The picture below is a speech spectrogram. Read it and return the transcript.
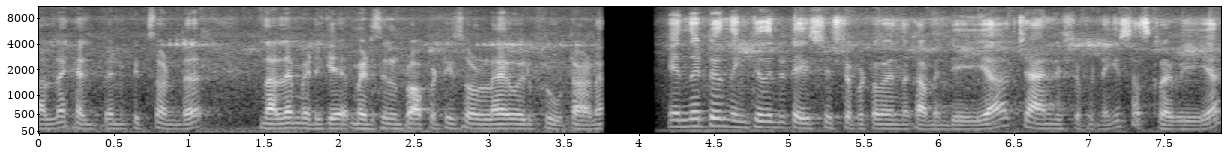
നല്ല ഹെൽത്ത് ബെനിഫിറ്റ്സ് ഉണ്ട്. നല്ല മെഡിക്ക മെഡിസിനൽ പ്രോപ്പർട്ടീസ് ഉള്ള ഒരു ഫ്രൂട്ടാണ് എന്നിട്ട് നിങ്ങൾക്ക് ഇതിന്റെ ടേസ്റ്റ് ഇഷ്ടപ്പെട്ടോ എന്ന് കമന്റ് ചെയ്യുക. ചാനൽ ഇഷ്ടപ്പെട്ടെങ്കിൽ സബ്സ്ക്രൈബ് ചെയ്യുക.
